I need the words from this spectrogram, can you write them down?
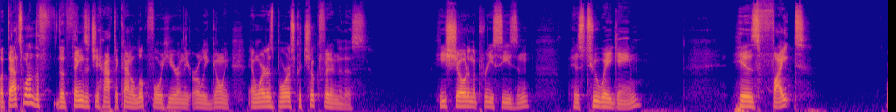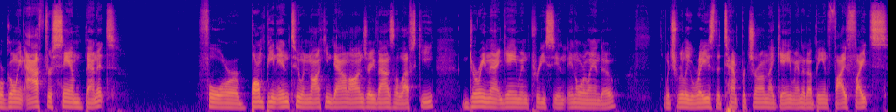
But that's one of the, the things that you have to kind of look for here in the early going. And where does Boris Katchouk fit into this? He showed in the preseason his two way game, his fight or going after Sam Bennett for bumping into and knocking down Andrei Vasilevskiy during that game in preseason in Orlando, which really raised the temperature on that game. Ended up being five fights,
